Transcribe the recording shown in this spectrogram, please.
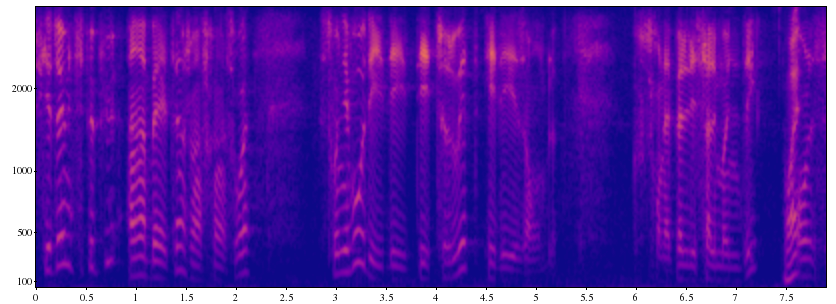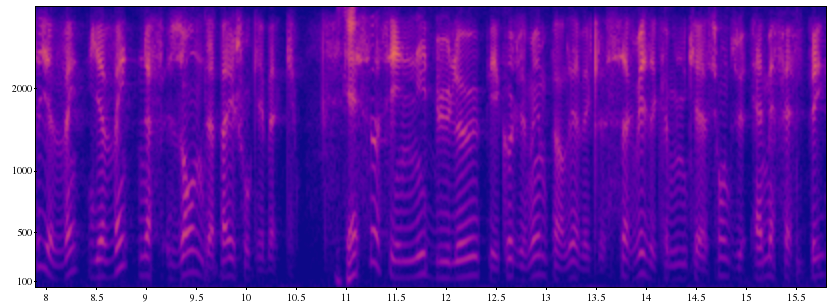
Ce qui est un petit peu plus embêtant, Jean-François, c'est au niveau des, truites et des ongles. Ce qu'on appelle les salmonidés. On le sait, il y, a il y a 29 zones de pêche au Québec. Ça, c'est nébuleux. Puis écoute, j'ai même parlé avec le service de communication du MFFP.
